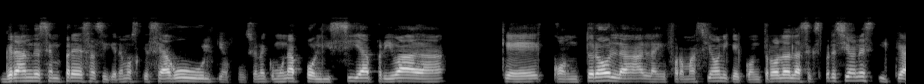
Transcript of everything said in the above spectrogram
grandes empresas, si queremos que sea Google quien funcione como una policía privada que controla la información y que controla las expresiones y que,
